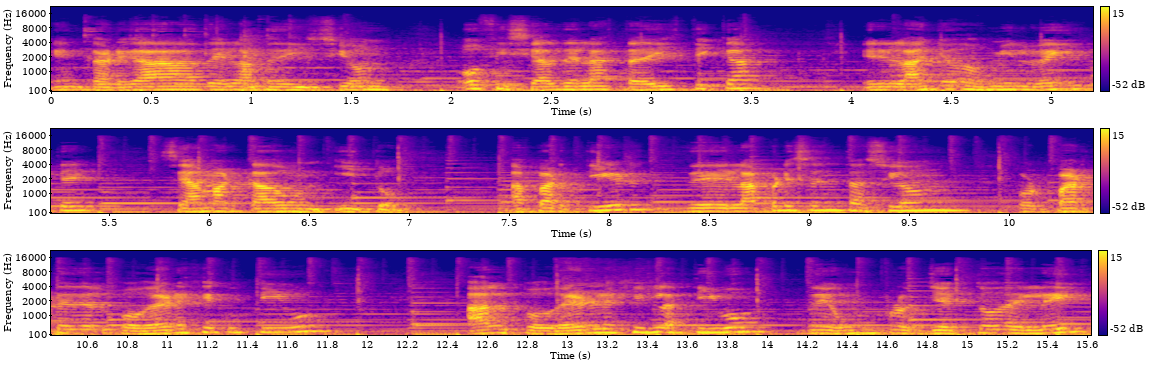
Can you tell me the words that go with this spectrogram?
encargada de la medición oficial de la estadística, en el año 2020 se ha marcado un hito. A partir de la presentación por parte del Poder Ejecutivo al Poder Legislativo de un proyecto de ley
